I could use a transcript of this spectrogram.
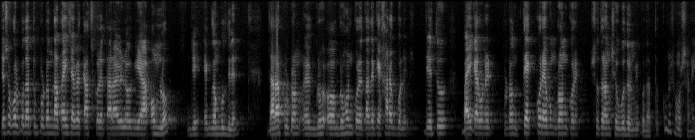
যে সকল পদার্থ প্রোটন দাতা হিসাবে কাজ করে, তারা হইল গিয়া অম্ল। যে এক্সাম্পল দিলেন। যারা প্রোটন গ্রহ- গ্রহণ করে, তাদেরকে ক্ষারক বলে। যেহেতু বাইকার্বনেট প্রোটন ত্যাগ করে এবং গ্রহণ করে, সুতরাং সে উভধর্মী পদার্থ, কোনো সমস্যা নেই।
